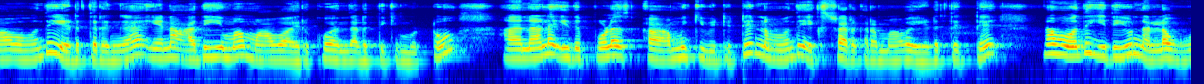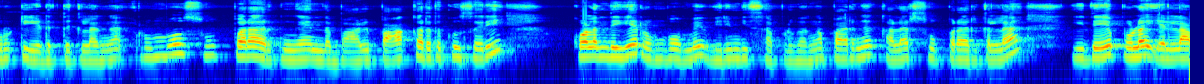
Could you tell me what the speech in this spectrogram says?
மாவை வந்து எடுத்துருங்க. ஏன்னா அதிகமாக மாவாக இருக்கும் அந்த இடத்துக்கு மட்டும். அதனால் இது போல் அமுக்கி விட்டுட்டு நம்ம வந்து எக்ஸ்ட்ரா இருக்கிற மாவை எடுத்துக்கிட்டு நம்ம வந்து இதையும் நல்லா உருட்டி எடுத்துக்கலாங்க. ரொம்ப சூப்பராக இருக்குங்க இந்த பால். பார்க்குறதுக்கும் சரி குழந்தைய ரொம்பவுமே விரும்பி சாப்பிடுவாங்க. பாருங்கள் கலர் சூப்பராக இருக்குல்ல? இதே போல் எல்லா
